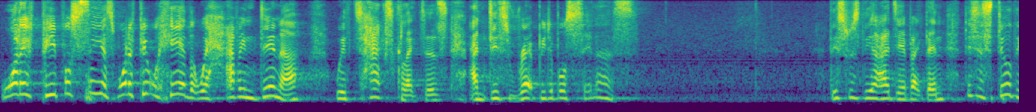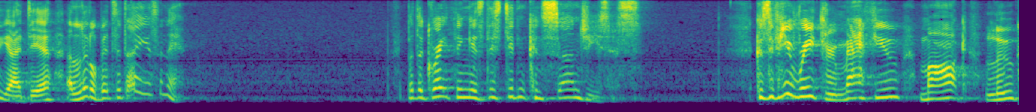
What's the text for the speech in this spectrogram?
What if people see us? What if people hear that we're having dinner with tax collectors and disreputable sinners? This was the idea back then. This is still the idea a little bit today, isn't it? But the great thing is, this didn't concern Jesus. Because if you read through Matthew, Mark, Luke,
